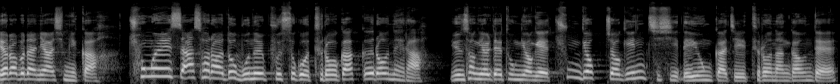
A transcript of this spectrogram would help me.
여러분 안녕하십니까? 총을 쏴서라도 문을 부수고 들어가 끌어내라. 윤석열 대통령의 충격적인 지시 내용까지 드러난 가운데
